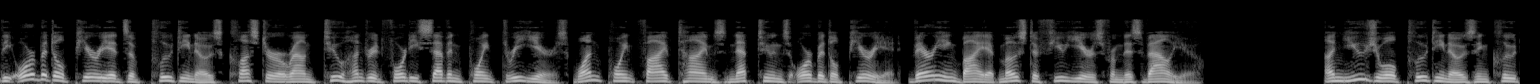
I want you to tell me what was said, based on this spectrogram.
The orbital periods of Plutinos cluster around 247.3 years 1.5 times Neptune's orbital period, varying by at most a few years from this value. Unusual Plutinos include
